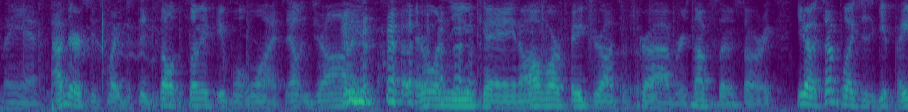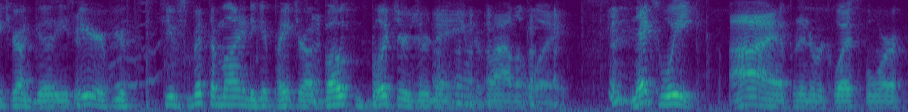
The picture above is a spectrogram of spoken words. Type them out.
Man, I've never seen somebody just insult so many people at once. Elton John, everyone in the UK, and all of our Patreon subscribers. I'm so sorry. You know, some places you get Patreon goodies. Here, if you if you've spent the money to get Patreon, boat butchers your name in a violent way. Next week, I put in a request for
